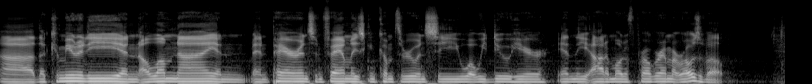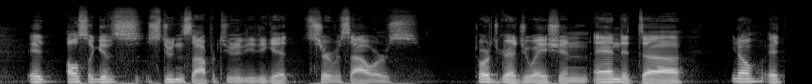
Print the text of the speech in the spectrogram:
uh, the community and alumni and, and parents and families can come through and see what we do here in the automotive program at Roosevelt. It also gives students the opportunity to get service hours towards graduation, and it, uh, you know, it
